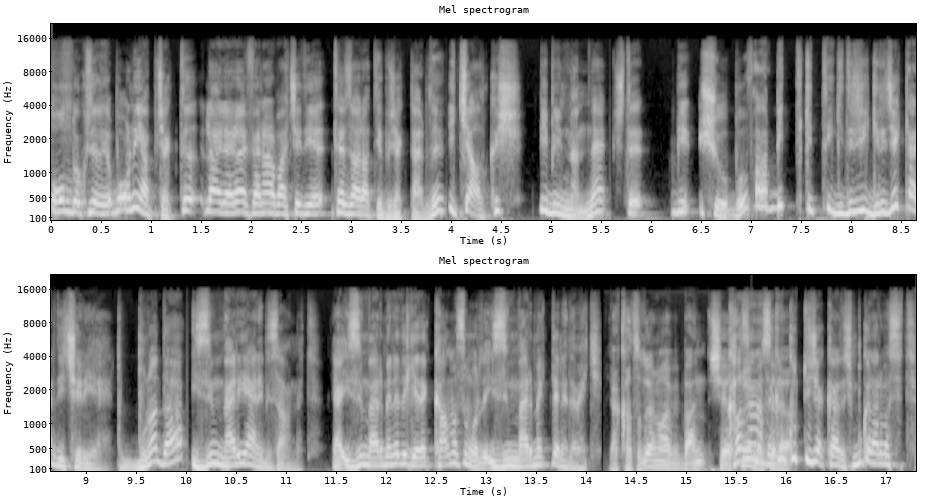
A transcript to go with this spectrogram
19 7, onu yapacaktı. Lay lay lay Fenerbahçe diye tezahürat yapacaklardı. İki alkış, bir bilmem ne. İşte bir şu bu falan bitti gitti gidici gireceklerdi içeriye. Buna da izin ver yani bir zahmet. Ya izin vermene de gerek kalmasın orada. İzin vermek de ne demek? Ya katılıyorum abi. Ben şey hatırlıyorum Kazanan takım mesela. kutlayacak kardeşim. Bu kadar basit.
